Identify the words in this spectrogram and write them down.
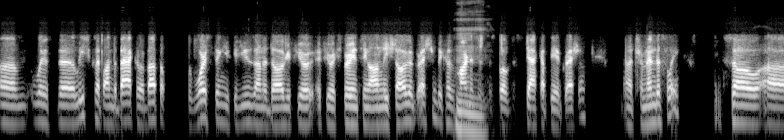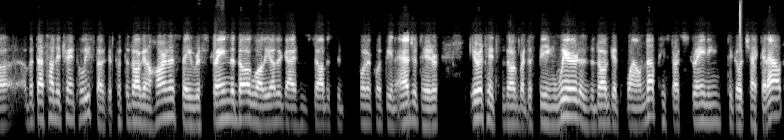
um, with the leash clip on the back are about the, the worst thing you could use on a dog if you're if you're experiencing on leash dog aggression because harnesses Mm. just will just jack up the aggression uh, tremendously. So, uh, but that's how they train police dogs. They put the dog in a harness, they restrain the dog while the other guy, whose job is to quote unquote be an agitator, irritates the dog by just being weird. As the dog gets wound up, he starts straining to go check it out.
